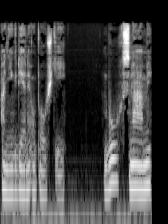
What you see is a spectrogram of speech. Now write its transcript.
a nikdy je neopouští. Bůh s námi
